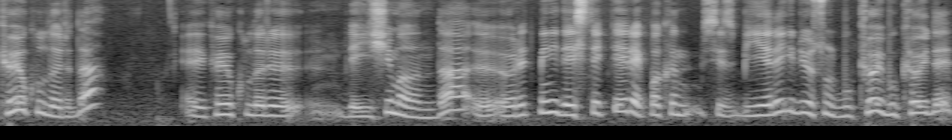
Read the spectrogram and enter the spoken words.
köy okulları da e, köy okulları değişim ağında e, öğretmeni destekleyerek bakın siz bir yere gidiyorsunuz bu köy bu köyde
